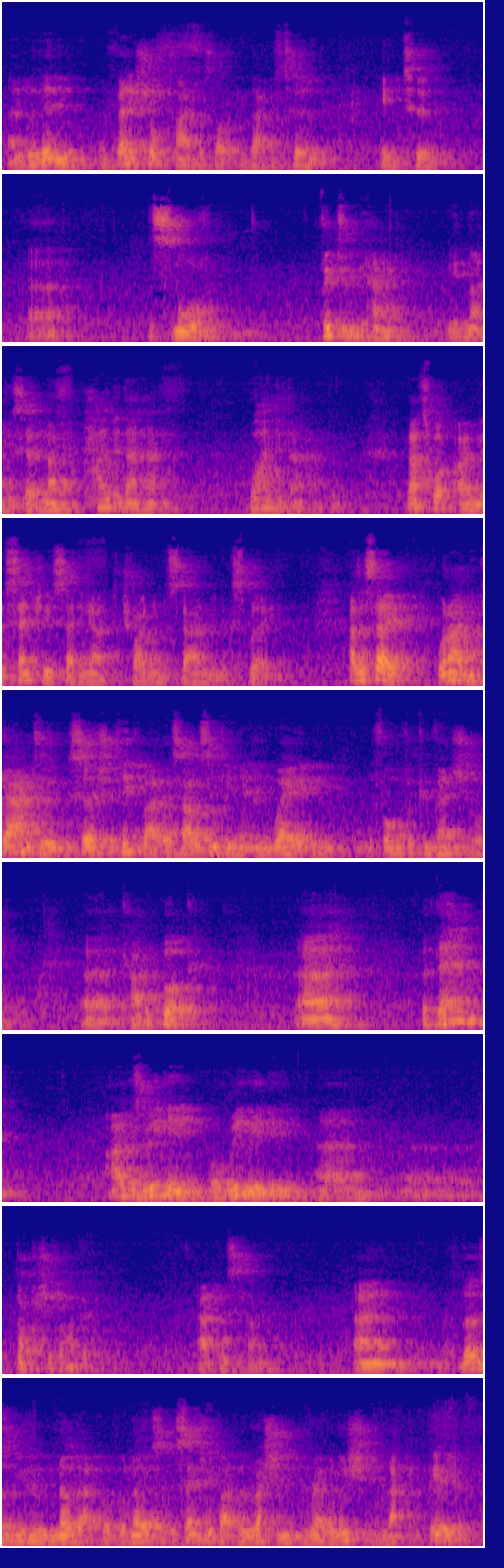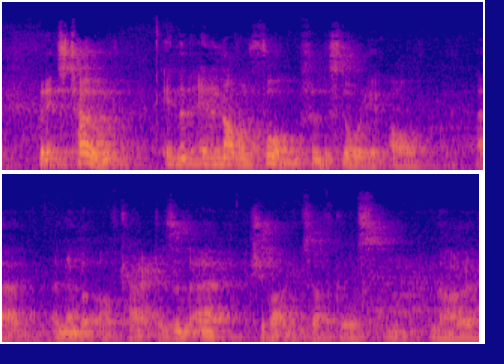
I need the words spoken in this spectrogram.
And within a very short time, historically, that was turned into uh, the small victory we had in 97. Now, how did that happen? Why did that happen? That's what I'm essentially setting out to try and understand and explain. As I say, when I began to research and think about this, I was thinking in a way in the form of a conventional uh, kind of book. Uh, but then I was reading or rereading um, uh, Dr. Zhivago at this time. And those of you who know that book will know it's essentially about the Russian Revolution in that period. But it's told in in a novel form through the story of um, a number of characters. And uh, himself, of course, Lara,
